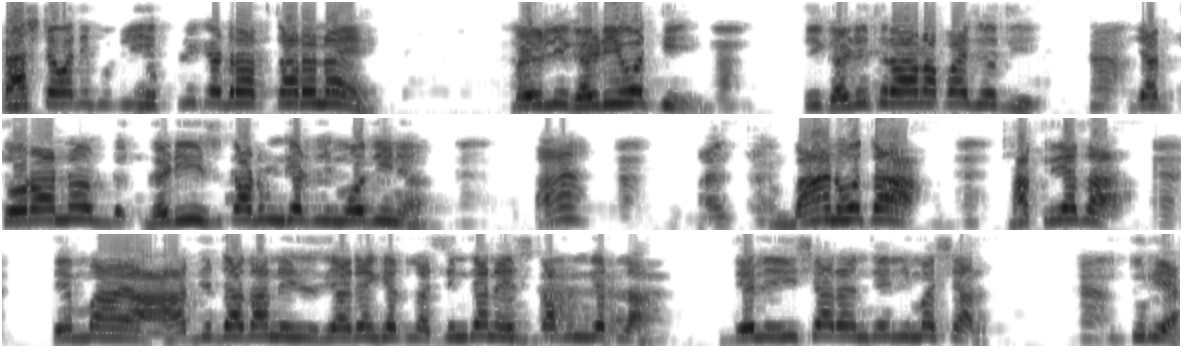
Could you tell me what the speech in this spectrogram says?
राष्ट्रवादी फुटली. डुप्लिकेट राजकारण आहे. पहिली घडी होती. ती घडीच राहायला पाहिजे होती. या चोरानं घडी काढून घेतली मोदीनं. हा. बाण होता. ठाकरेचा. ते अजितदादाने घेतला शिंद्याने हेच काढून घेतला. दिली इशारा दिली मशाल. तुर्या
